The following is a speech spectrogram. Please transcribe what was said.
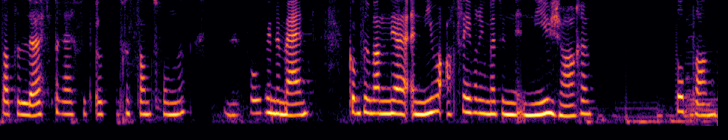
dat de luisteraars het ook interessant vonden. Volgende maand komt er dan eh, een nieuwe aflevering met een nieuw genre. Tot dan.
